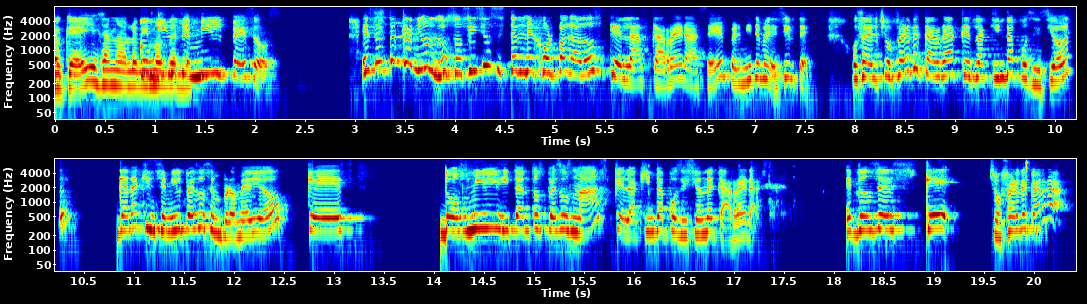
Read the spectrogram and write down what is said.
Ok, esa no lo vimos. Con 15 mil pesos. Eso está cañón. Los oficios están mejor pagados que las carreras, ¿eh? Permíteme decirte. O sea, el chofer de carga, que es la quinta posición, gana 15 mil pesos en promedio, que es dos mil y tantos pesos más que la quinta posición de carreras. Entonces, ¿qué? Chofer de carga.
